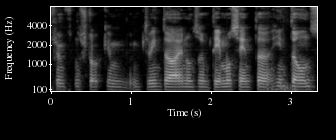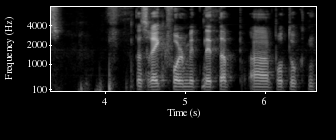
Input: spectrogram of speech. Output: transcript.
fünften Stock im, im Twin Tower in unserem Demo-Center. Hinter uns das Rack voll mit NetApp-Produkten.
